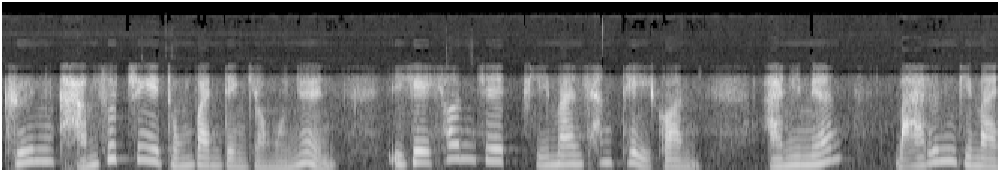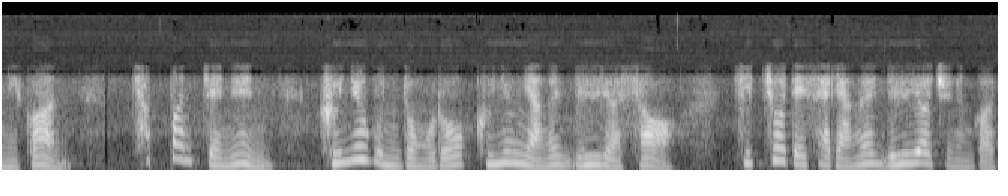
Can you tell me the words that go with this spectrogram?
근 감소증이 동반된 경우는 이게 현재 비만 상태이건 아니면 마른 비만이건 첫 번째는 근육 운동으로 근육량을 늘려서 기초 대사량을 늘려주는 것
